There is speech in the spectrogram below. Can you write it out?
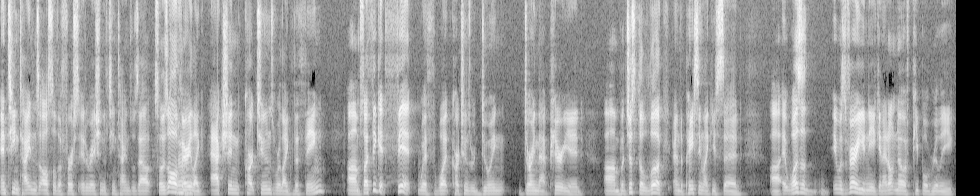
and Teen Titans also the first iteration of Teen Titans was out. So it was all very like action cartoons were like the thing. Um, so I think it fit with what cartoons were doing during that period. Um, but just the look and the pacing, like you said, uh, it was a it was very unique, and I don't know if people really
